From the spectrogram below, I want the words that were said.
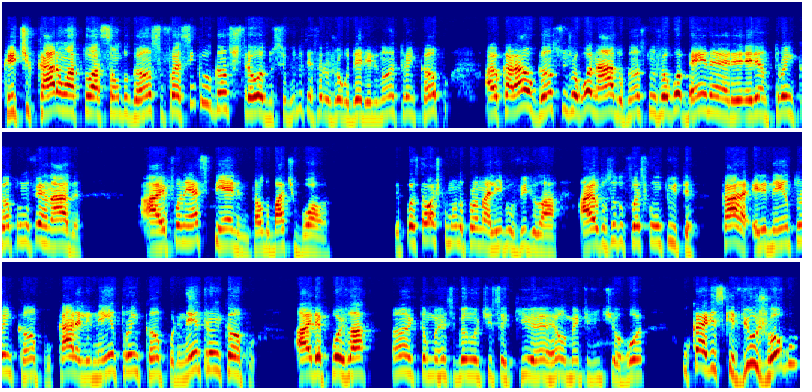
criticaram a atuação do Ganso. Foi assim que o Ganso estreou, no segundo e terceiro jogo dele, ele não entrou em campo. Aí o cara, ah, o Ganso não jogou nada, o Ganso não jogou bem, né? Ele, ele entrou em campo e não fez nada. Aí foi na ESPN, no tal do bate-bola. Depois eu acho que eu mando pro Analib o vídeo lá. Aí o torcedor do Fluminense ficou no Twitter. Cara, ele nem entrou em campo. Cara, ele nem entrou em campo. Ele nem entrou em campo. Aí depois lá, ah, estamos recebendo notícia aqui, é, realmente a gente errou. O cara disse que viu o jogo,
